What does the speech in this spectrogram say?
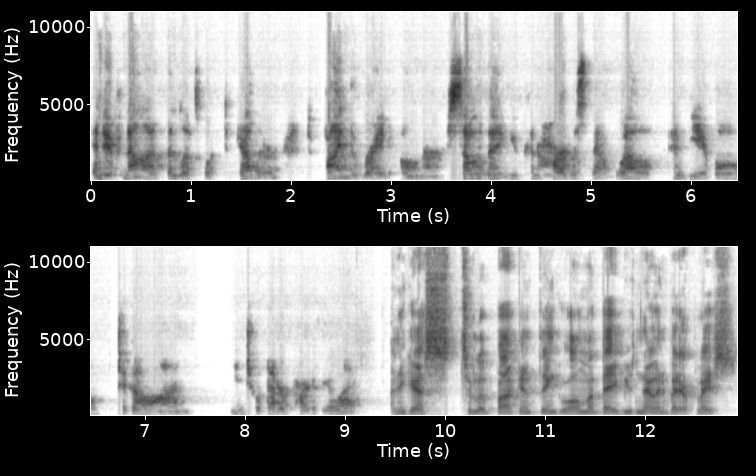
And if not, then let's work together to find the right owner so that you can harvest that wealth and be able to go on into a better part of your life. And I guess to look back and think, well, my baby's now in a better place.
